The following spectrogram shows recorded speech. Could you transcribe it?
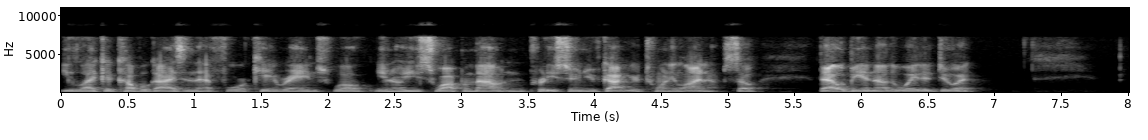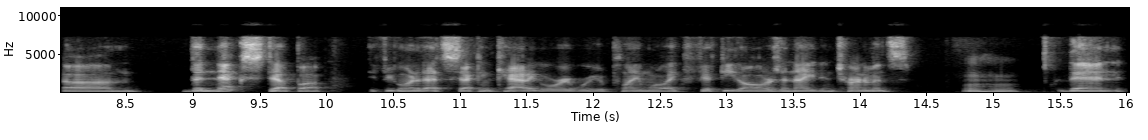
You like a couple guys in that 4K range. Well, you know, you swap them out, and pretty soon you've got your 20 lineup. So that would be another way to do it. Um, the next step up, if you're going to that second category where you're playing more like $50 a night in tournaments, Mm-hmm. then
